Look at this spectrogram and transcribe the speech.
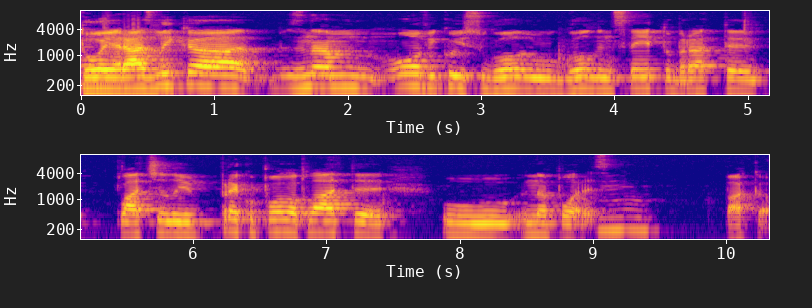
to je razlika, znam, ovi koji su go, u Golden State-u, brate, plaćali preko pola plate u, na porez, pa kao.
